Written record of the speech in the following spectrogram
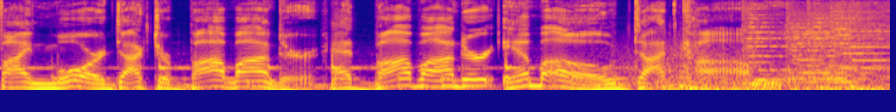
Find more Dr. Bob Onder at bobondermo.com.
